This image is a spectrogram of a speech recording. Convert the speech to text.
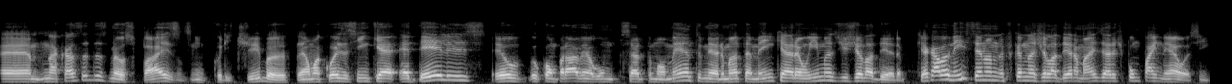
é, na casa dos meus pais, em Curitiba, é uma coisa assim que é, é, deles. Eu, eu comprava em algum certo momento, minha irmã também, que eram imãs de geladeira. Que acaba nem sendo, ficando na geladeira mais, era tipo um painel, assim.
